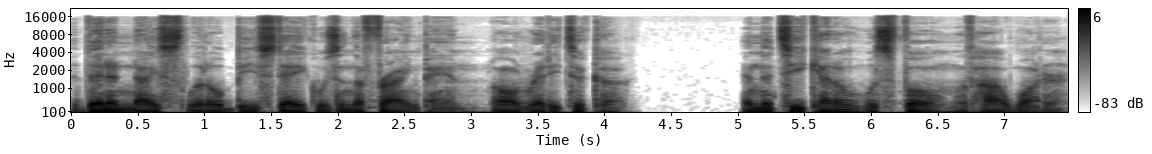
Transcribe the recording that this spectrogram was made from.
Then a nice little beefsteak was in the frying pan, all ready to cook and the tea kettle was full of hot water,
